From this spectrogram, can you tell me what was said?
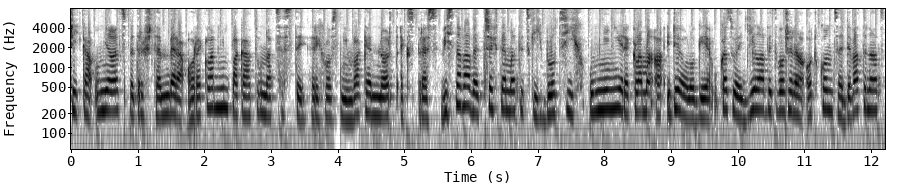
Říká umělec Petr Štembera o reklamním plakátu na cesty rychlostním vlakem Nord Express. Výstava ve třech tematických blocích umění, reklama a ideologie ukazuje díla vytvořená od konce 19.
